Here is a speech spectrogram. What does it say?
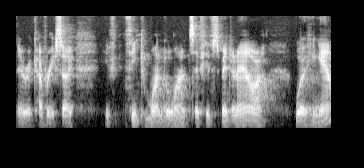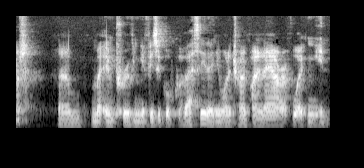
their recovery. So if think one to one. So if you've spent an hour working out, um, improving your physical capacity, then you want to try and find an hour of working in.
